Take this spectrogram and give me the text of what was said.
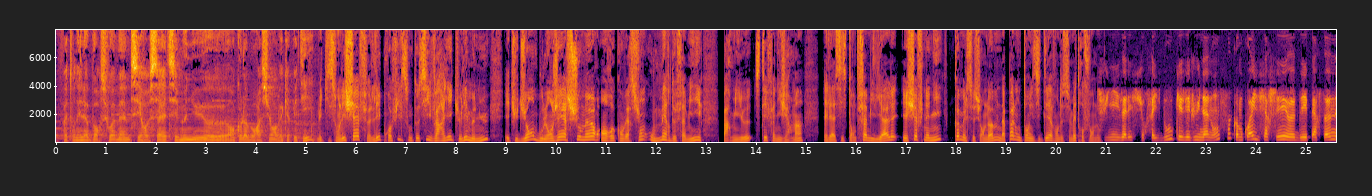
En fait, on élabore soi-même ses recettes, ses menus euh, en collaboration avec Appétit. Mais qui sont les chefs? Les profils sont aussi variés que les menus. Étudiants, boulangères, chômeurs en reconversion ou mères de famille. Parmi eux, Stéphanie Germain. Elle est assistante familiale et chef nanny, comme elle se surnomme, n'a pas longtemps hésité avant de se mettre au fourneau. Je suis allée sur Facebook et j'ai vu une annonce comme quoi ils cherchaient euh, des personnes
